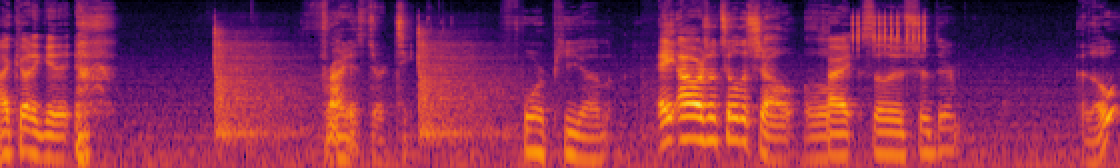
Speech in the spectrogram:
I couldn't get it. Friday the 13th, 4 p.m. Eight hours until the show. Alright, so should there. Hello?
